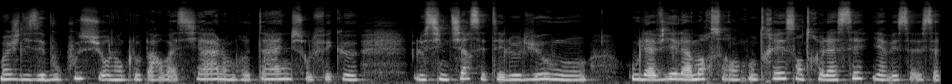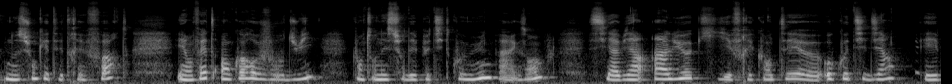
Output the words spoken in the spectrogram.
moi, je lisais beaucoup sur l'enclos paroissial en Bretagne, sur le fait que le cimetière, c'était le lieu où, où la vie et la mort se rencontraient, s'entrelaçaient. Il y avait cette notion qui était très forte. Et en fait, encore aujourd'hui, quand on est sur des petites communes, par exemple, s'il y a bien un lieu qui est fréquenté euh, au quotidien et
